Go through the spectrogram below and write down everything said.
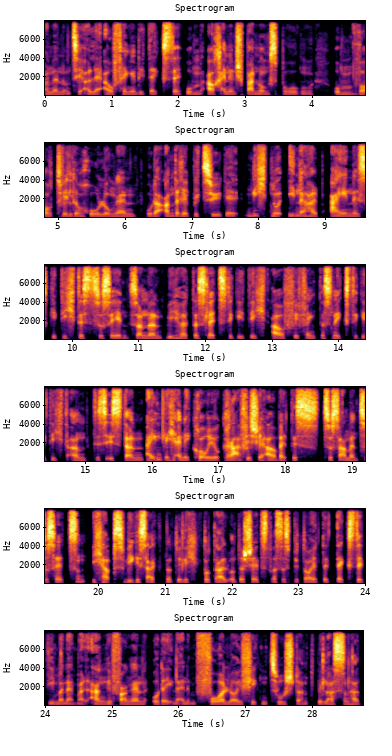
spannen und sie alle aufhängen, die Texte, um auch einen Spannungsbogen, um Wortwiederholungen oder andere Bezüge nicht nur innerhalb eines Gedichtes zu sehen, sondern wie hört das letzte Gedicht auf, wie fängt das nächste Gedicht an. Das ist dann eigentlich eine choreografische Arbeit, das zusammenzusetzen. Ich habe es, wie gesagt, natürlich total unterschätzt, was es bedeutet, Texte, die man einmal angefangen oder in einem vorläufigen Zustand belassen hat,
